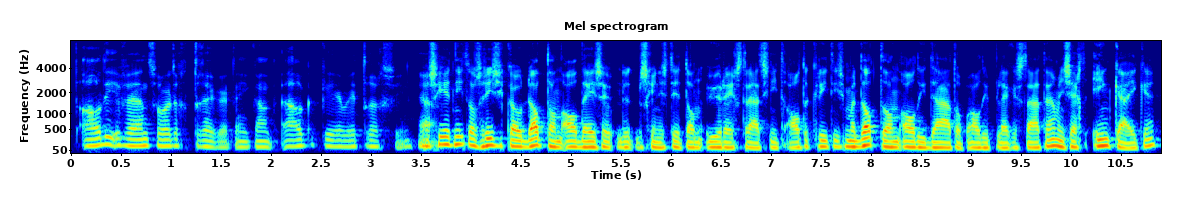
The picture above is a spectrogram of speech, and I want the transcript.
Dat al die events worden getriggerd. En je kan het elke keer weer terugzien. Ja. Zie je het niet als risico dat dan al deze... Misschien is dit dan uw registratie niet al te kritisch. Maar dat dan al die data op al die plekken staat. Hè? Want je zegt inkijken.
